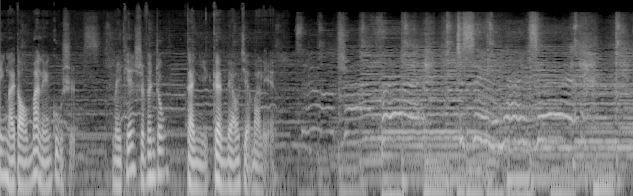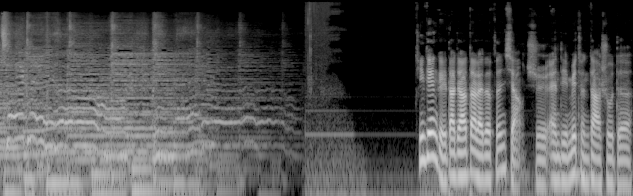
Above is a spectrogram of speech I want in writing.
迎来到曼联故事，每天十分钟，带你更了解曼联。今天给大家带来的分享是 Andy Mitton 大叔的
